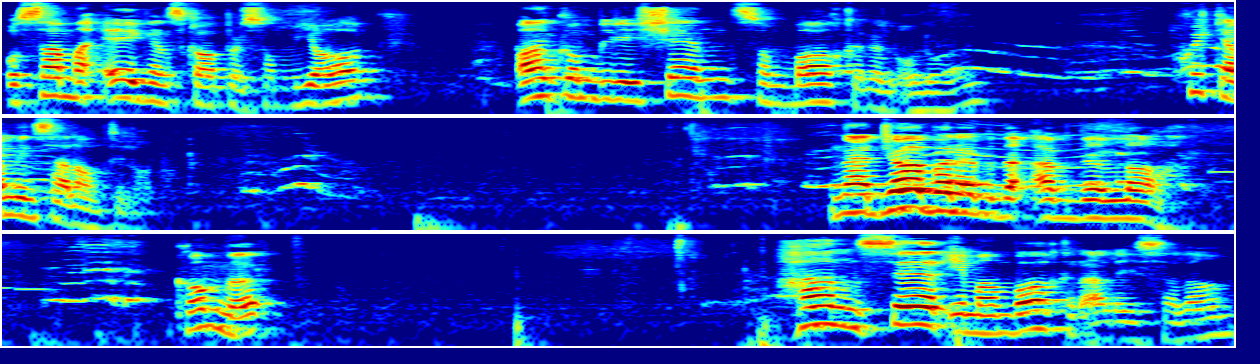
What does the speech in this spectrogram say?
och samma egenskaper som jag och han kommer bli känd som Bakr al-Ulum. Skicka min salam till honom. När Jabir ibn Abdullah kommer han ser Imam Bakr Ali salam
